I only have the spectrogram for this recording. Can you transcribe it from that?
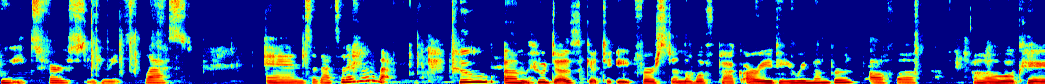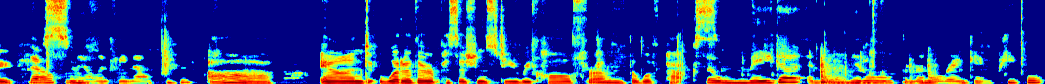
who eats first and who eats last. And so that's what I wrote about. Who um who does get to eat first in the wolf pack? Ari, do you remember? Alpha. Oh, okay. The alpha So- male and female. Mhm. Ah. And what other positions do you recall from the wolf packs? The omega and the middle, the middle ranking people.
